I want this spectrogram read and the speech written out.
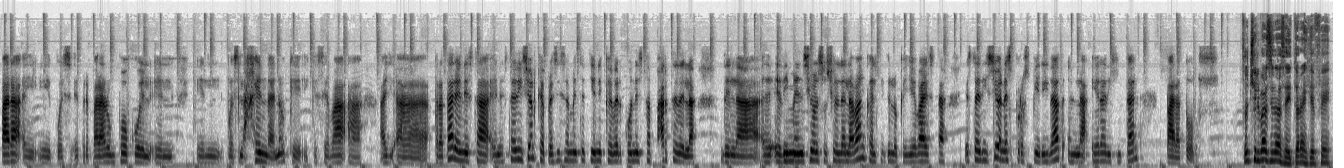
para eh, eh, pues eh, preparar un poco el, el, el, pues la agenda ¿no? que, que se va a, a, a, tratar en esta en esta edición que precisamente tiene que ver con esta parte de la de la eh, dimensión social de la banca el título que lleva esta esta edición es prosperidad en la era digital para todos Xochitl Bárcenas, editora en jefe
